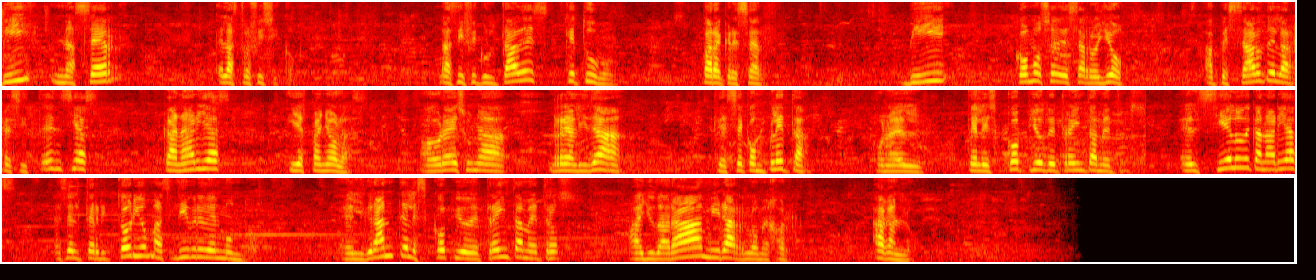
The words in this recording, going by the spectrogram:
vi nacer el astrofísico, las dificultades que tuvo para crecer. Vi cómo se desarrolló a pesar de las resistencias canarias y españolas. Ahora es una realidad que se completa con el telescopio de 30 metros. El cielo de Canarias es el territorio más libre del mundo. El gran telescopio de 30 metros ayudará a mirarlo mejor. Háganlo.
